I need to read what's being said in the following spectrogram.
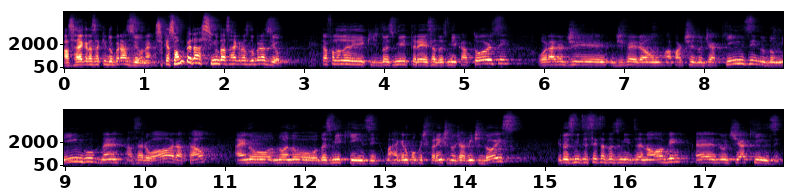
as regras aqui do Brasil, né? Isso aqui é só um pedacinho das regras do Brasil. Está falando aí que de 2013 a 2014, horário de, de verão a partir do dia 15, no domingo, né? A zero hora tal. Aí no, no ano 2015, uma regra um pouco diferente, no dia 22 e 2016 a 2019 é no dia 15,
